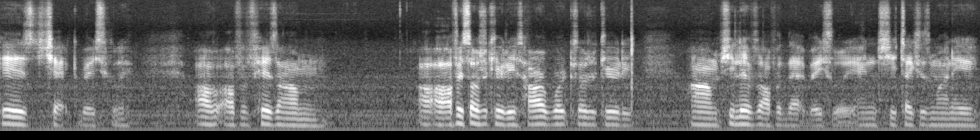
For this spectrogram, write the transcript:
his check basically. Off, off of his um off his social security his hard work social security. Um she lives off of that basically and she takes his money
